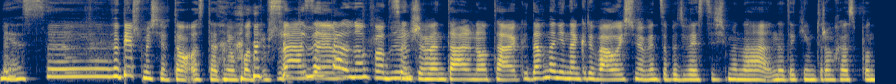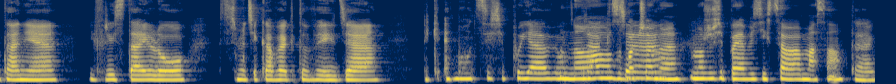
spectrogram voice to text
Więc y, wybierzmy się w tą ostatnią podróż razem. Sentymentalną podróż. Sentymentalną, tak. Dawno nie nagrywałyśmy, więc obydwie jesteśmy na, na takim trochę spontanie i freestylu. Jesteśmy ciekawe, jak to wyjdzie. Jakie emocje się pojawią w No, trakcie. zobaczymy. Może się pojawić ich cała masa. Tak.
